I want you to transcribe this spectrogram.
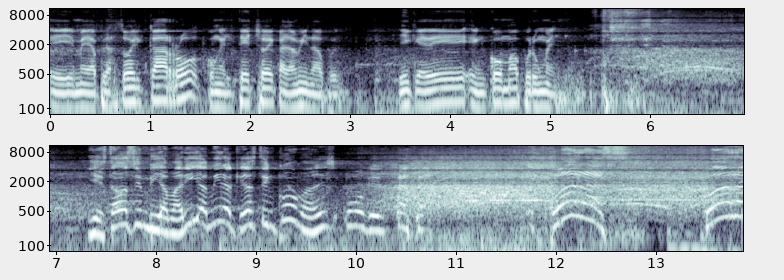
eh, me aplastó el carro con el techo de calamina, pues. Y quedé en coma por un mes. Y estabas en Villa María, mira, quedaste en coma. Es como que. ¡Barras! ¡Barras!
